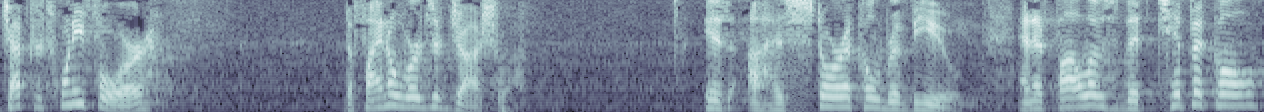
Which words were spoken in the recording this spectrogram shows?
Chapter 24, the final words of Joshua, is a historical review, and it follows the typical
